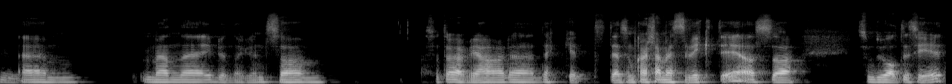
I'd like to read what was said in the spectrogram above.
Mm. Um, men uh, i bunn og grunn så, så tror jeg vi har uh, dekket det som kanskje er mest viktig. Altså, som du alltid sier,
